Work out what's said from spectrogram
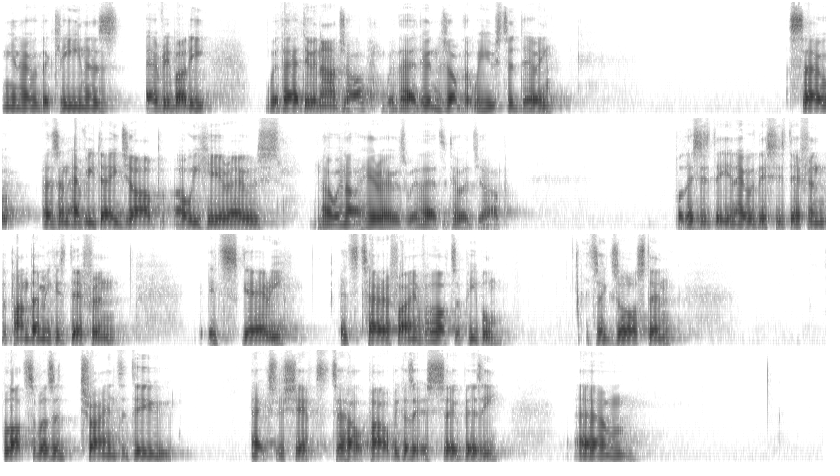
you know, the cleaners, everybody, we're there doing our job. We're there doing the job that we're used to doing. So, as an everyday job, are we heroes? No, we're not heroes. We're there to do a job. But this is you know, this is different. The pandemic is different. It's scary. It's terrifying for lots of people. It's exhausting. Lots of us are trying to do extra shifts to help out because it is so busy. Um,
